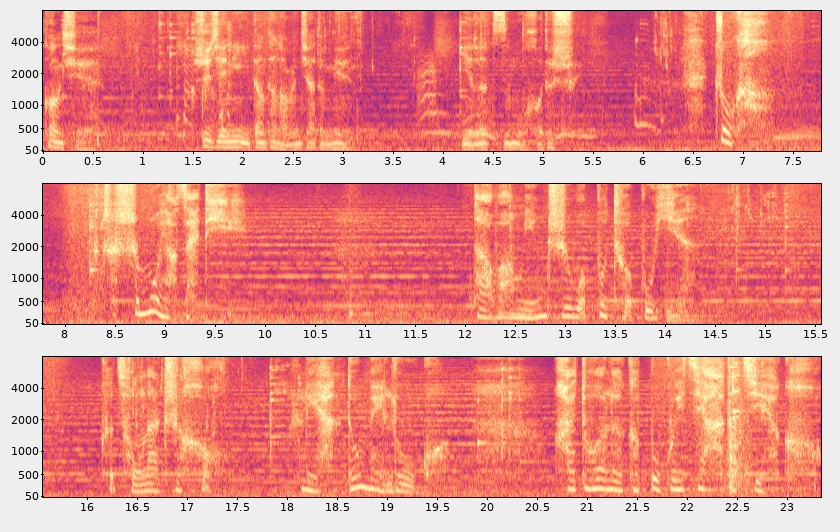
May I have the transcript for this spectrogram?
况且，师姐你已当他老人家的面，饮了子母河的水。住口！这事莫要再提。大王明知我不得不言，可从那之后，脸都没露过，还多了个不归家的借口。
